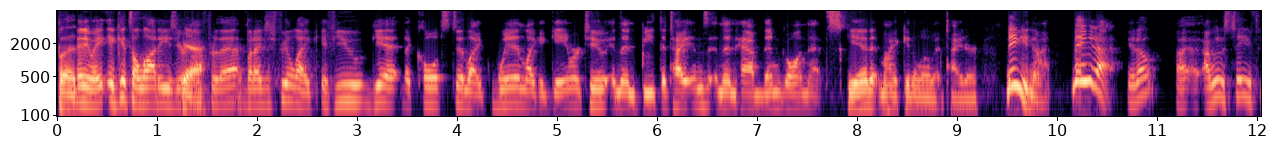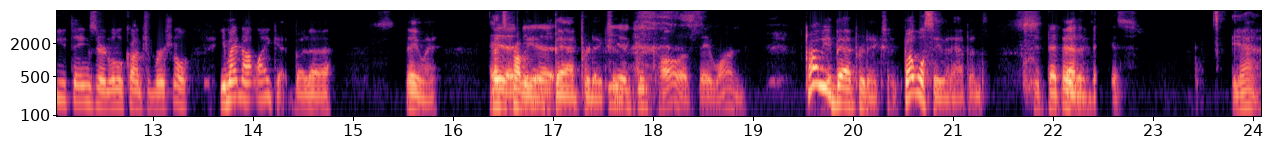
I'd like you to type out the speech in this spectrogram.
But anyway, it gets a lot easier Yeah. after that. But I just feel like if you get the Colts to like win like a game or two and then beat the Titans and then have them go on that skid, it might get a little bit tighter. Maybe not. Maybe not. You know, I, I'm going to say a few things that are a little controversial. You might not like it, but uh, anyway, that's that'd probably a, a- bad be prediction. a good call if they won. Probably a bad prediction, but we'll see what happens. Just bet that in Vegas. Yeah.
